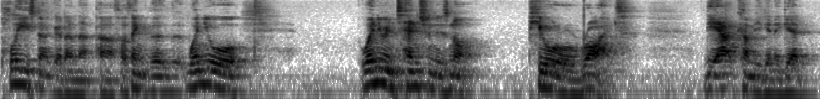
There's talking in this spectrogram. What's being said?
Please don't go down that path. I think that when your when your intention is not pure or right, the outcome you're going to get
